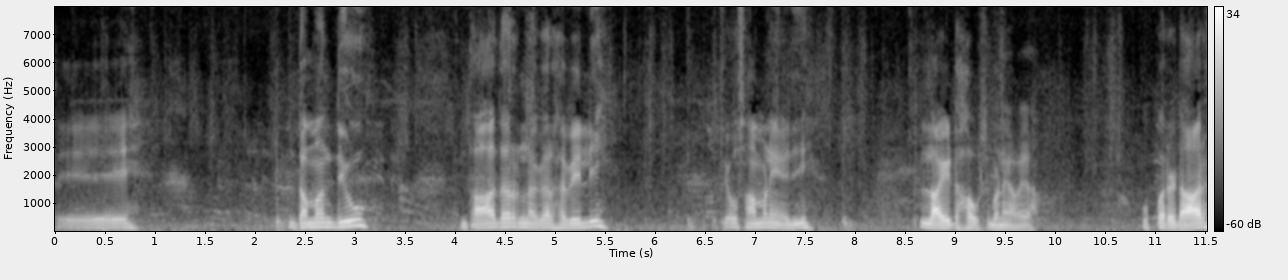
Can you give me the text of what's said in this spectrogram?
ਤੇ ਦਮਨ ਦਿਊ ਦਾਦਰ ਨਗਰ ਹਵੇਲੀ ਤੇ ਉਹ ਸਾਹਮਣੇ ਹੈ ਜੀ ਲਾਈਟ ਹਾਊਸ ਬਣਿਆ ਹੋਇਆ। ਉੱਪਰ ਰਡਾਰ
